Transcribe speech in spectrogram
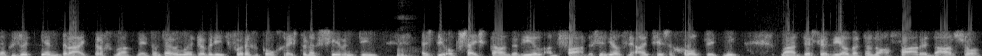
Ek is net een draai terugmaak net. Onthou moet oor die vorige kongres 2017 hmm. is die op sy staande reël aanvaar. Dis nie deel van die ANC se grondwet nie, maar dis 'n reël wat hulle aanvaar het daarso.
